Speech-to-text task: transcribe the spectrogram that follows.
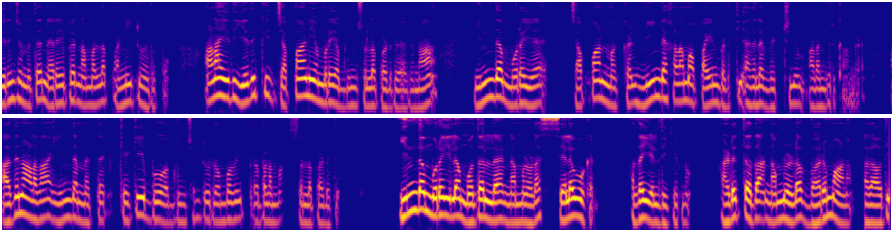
தெரிஞ்ச மெத்தட் நிறைய பேர் நம்மளால் பண்ணிட்டும் இருப்போம். ஆனால் இது எதுக்கு ஜப்பானிய முறை அப்படின்னு சொல்லப்படுது அதுனா இந்த முறையை ஜப்பான் மக்கள் நீண்ட காலமாக பயன்படுத்தி அதில் வெற்றியும் அடைஞ்சிருக்காங்க. அதனால தான் இந்த மெத்தட் கெகேபோ அப்படின்னு சொல்லிட்டு ரொம்பவே பிரபலமாக சொல்லப்படுது. இந்த முறையில் முதல்ல நம்மளோட செலவுகள் அதை எழுதிக்கிறணும் அடுத்ததாக நம்மளோட வருமானம் அதாவது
